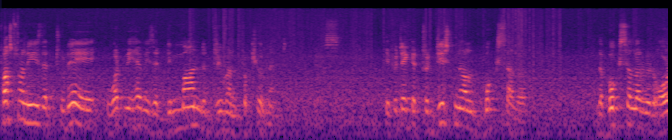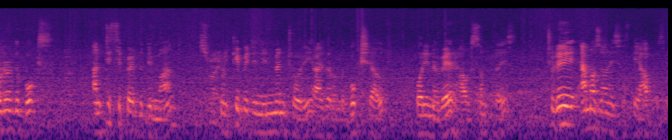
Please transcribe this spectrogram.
First one is that today what we have is a demand-driven procurement. Yes. If you take a traditional bookseller, the bookseller will order the books, anticipate the demand, That's right. will keep it in inventory either on the bookshelf or in a warehouse someplace. Today Amazon is just the opposite.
